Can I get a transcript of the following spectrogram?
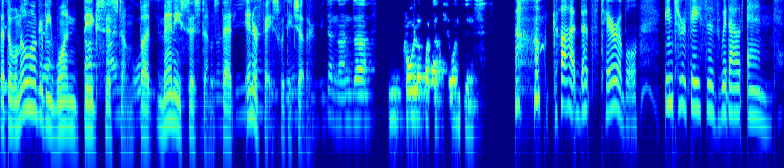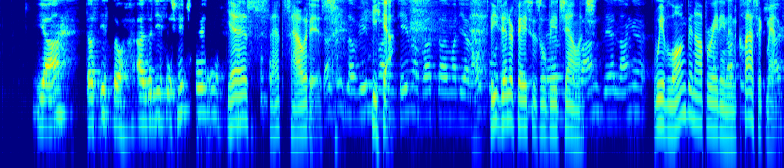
That there will no longer be one big system, but many systems that interface with each other. Miteinander in Kollaboration sind. Oh, God, that's terrible. Interfaces without end. Ja, das ist so. Also diese Schnittstellen. Yes, that's how it is. ist auf jeden Fall Yeah. ein Thema, was da mal die Herausforderung These interfaces will be a Äh, challenge. waren sehr lange We have long been operating in a classic manner.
